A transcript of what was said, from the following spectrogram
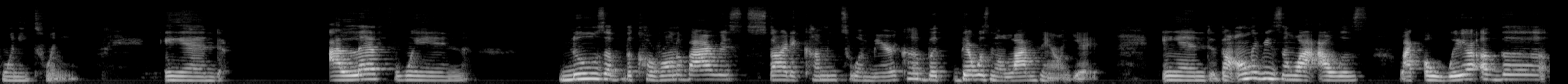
2020. And I left when news of the coronavirus started coming to America, but there was no lockdown yet. And the only reason why I was like aware of the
